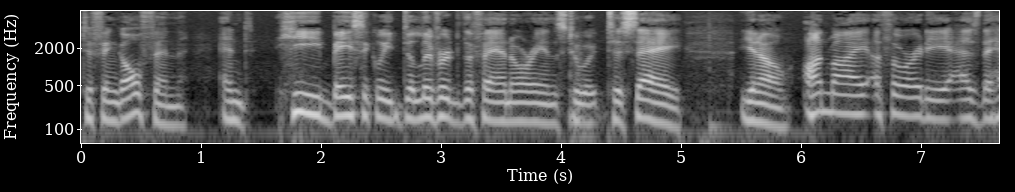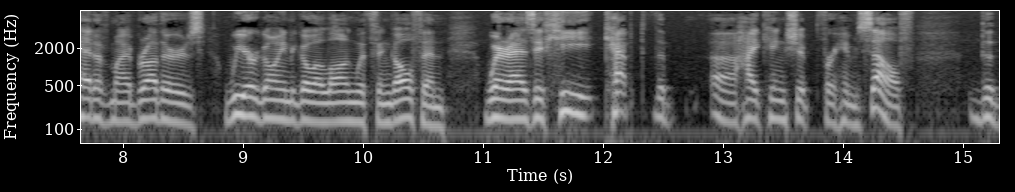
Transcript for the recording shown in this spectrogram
to Fingolfin and he basically delivered the Feanorians to to say, you know, on my authority as the head of my brothers, we are going to go along with Fingolfin. Whereas if he kept the uh, high kingship for himself, the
